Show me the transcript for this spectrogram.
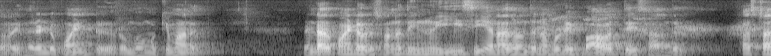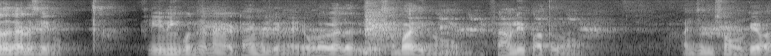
சொன்னார். இந்த ரெண்டு பாயிண்ட்டு ரொம்ப முக்கியமானது. ரெண்டாவது பாயிண்ட் அவர் சொன்னது இன்னும் ஈஸி ஏன்னா அது வந்து நம்மளுடைய பாவத்தை சார்ந்தது. ஃபஸ்ட்டாவது வேலை செய்யணும். க்ளீனிங் கொஞ்சம் என்னங்க டைம் இல்லைங்க. எவ்வளோ வேலை இருக்குது சம்பாதிக்கணும். ஃபேமிலி பார்த்துக்கணும். அஞ்சு நிமிஷம் ஓகேவா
